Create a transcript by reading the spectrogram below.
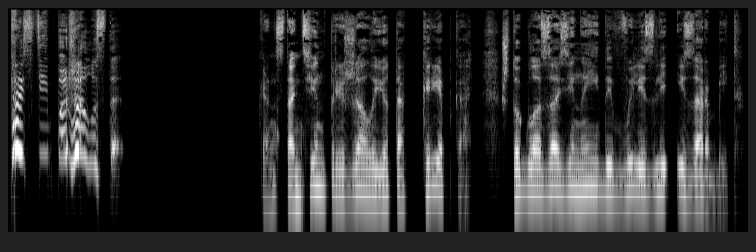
Прости, пожалуйста!» Константин прижал ее так крепко, что глаза Зинаиды вылезли из орбит.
